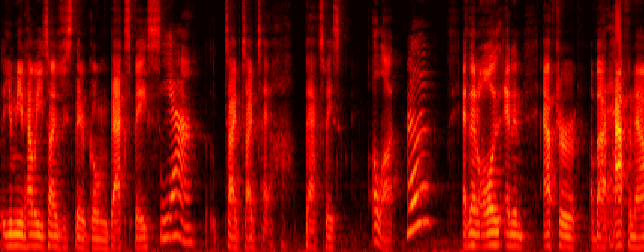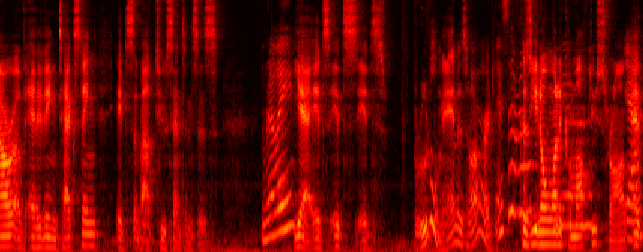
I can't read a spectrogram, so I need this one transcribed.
you mean how many times we sit there going backspace Yeah. type type type backspace a lot Really? and then all and then after about half an hour of editing texting it's about two sentences Really? yeah it's it's it's brutal man it's hard Is it because really? you don't want to come off too strong Yeah. and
